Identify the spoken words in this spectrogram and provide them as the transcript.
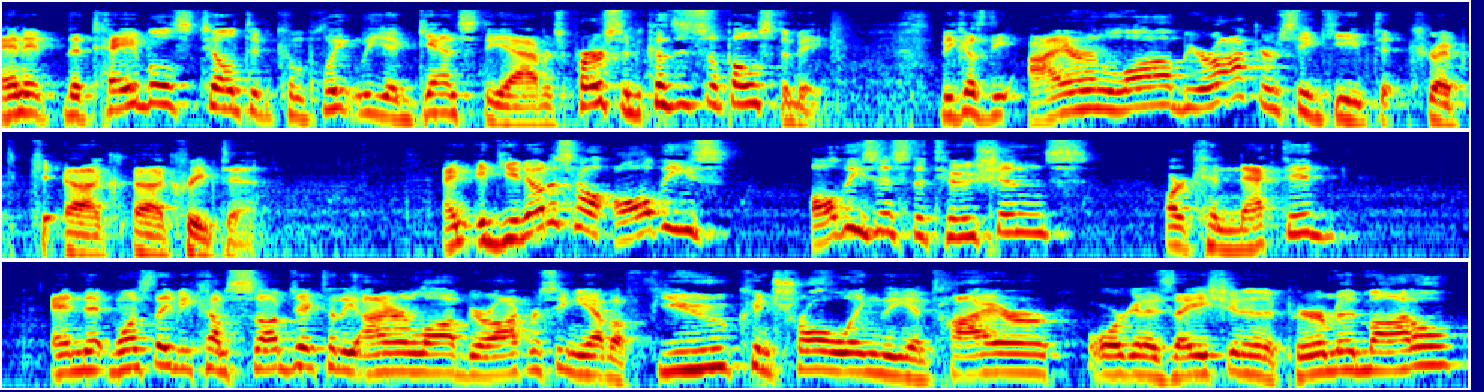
and it, the table's tilted completely against the average person because it's supposed to be. Because the iron law bureaucracy crept, uh, uh, creeped in. And do you notice how all these all these institutions are connected and that once they become subject to the iron law bureaucracy and you have a few controlling the entire organization in a pyramid model,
